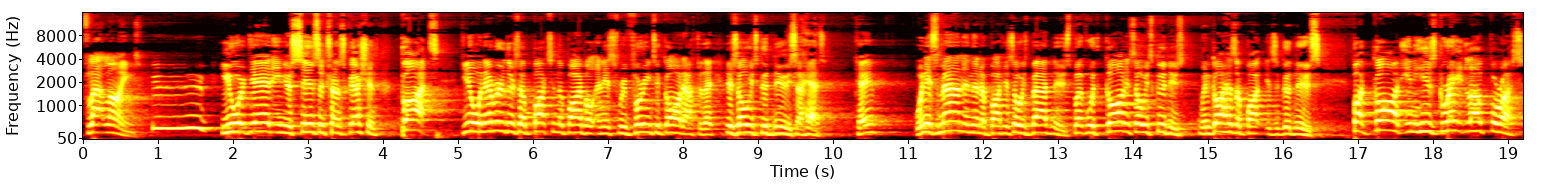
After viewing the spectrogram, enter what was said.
Flatlined. You were dead in your sins and transgressions. But, you know, whenever there's a but in the Bible and it's referring to God after that, there's always good news ahead. Okay? When it's man and then a but, it's always bad news. But with God, it's always good news. When God has a but, it's a good news. But God, in His great love for us,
